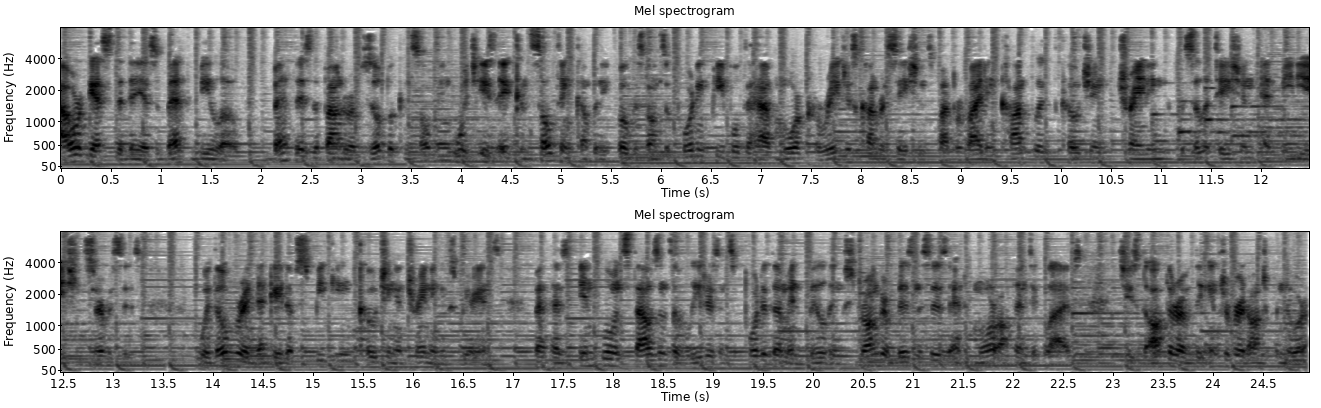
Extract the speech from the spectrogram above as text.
Our guest today is Beth Buelow. Beth is the founder of Zopa Consulting, which is a consulting company focused on supporting people to have more courageous conversations by providing conflict coaching, training, facilitation, and mediation services. With over a decade of speaking, coaching, and training experience, Beth has influenced thousands of leaders and supported them in building stronger businesses and more authentic lives. She's the author of The Introvert Entrepreneur,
